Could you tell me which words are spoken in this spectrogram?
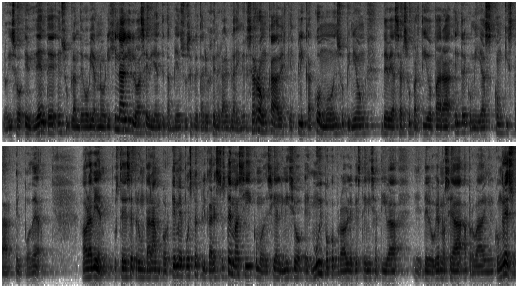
Lo hizo evidente en su plan de gobierno original y lo hace evidente también su secretario general Vladimir Cerrón cada vez que explica cómo, en su opinión, debe hacer su partido para, entre comillas, conquistar el poder. Ahora bien, ustedes se preguntarán por qué me he puesto a explicar estos temas y, como decía al inicio, es muy poco probable que esta iniciativa eh, del gobierno sea aprobada en el Congreso.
